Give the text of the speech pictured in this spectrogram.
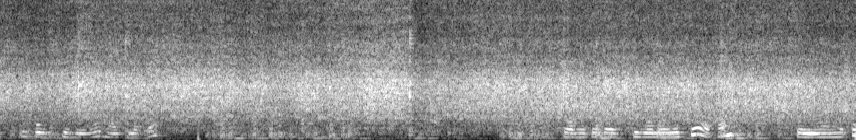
একটু কষিয়ে দেবো মশলাটা টমেটোটা একটু গলে গেছে এখন পরিমাণ মতো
